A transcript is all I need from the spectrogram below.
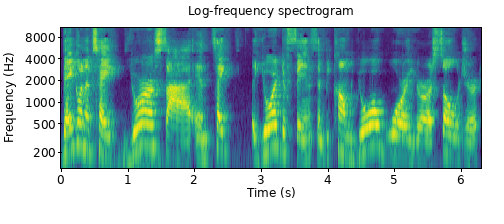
they're going to take your side and take your defense and become your warrior or soldier.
